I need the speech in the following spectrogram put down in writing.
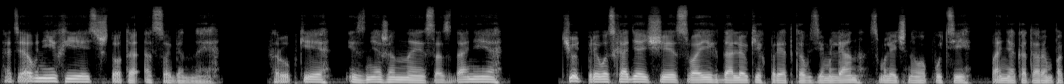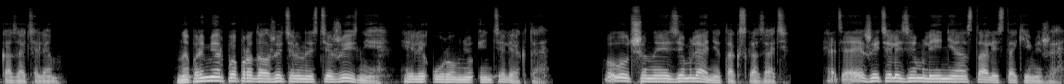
хотя в них есть что-то особенное. Хрупкие, изнеженные создания, чуть превосходящие своих далеких предков землян с Млечного Пути по некоторым показателям. Например, по продолжительности жизни или уровню интеллекта. Улучшенные земляне, так сказать. Хотя и жители Земли не остались такими же.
